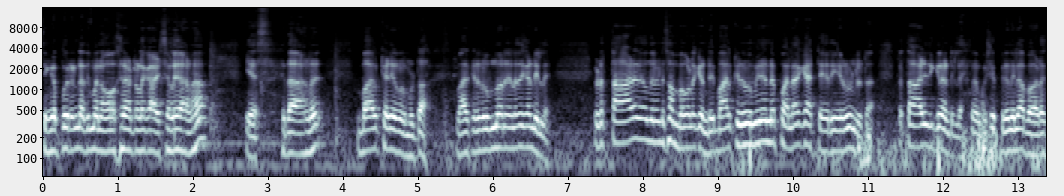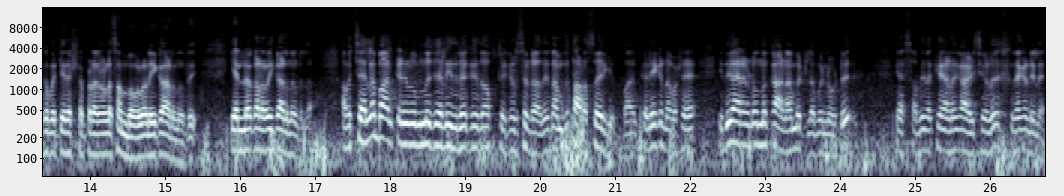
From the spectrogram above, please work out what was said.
സിംഗപ്പൂരിന്റെ അതിമനോഹരമായിട്ടുള്ള കാഴ്ചകൾ കാണാം. യെസ് ഇതാണ് ബാൽക്കണി റൂം കേട്ടോ. ബാൽക്കണി റൂം എന്ന് പറഞ്ഞാൽ ഇത് കണ്ടില്ലേ? ഇവിടെ താഴെ ഒന്ന് രണ്ട് സംഭവങ്ങളൊക്കെ ഉണ്ട്. ബാൽക്കണി റൂമിന് തന്നെ പല കാറ്റഗറികളും ഉണ്ട് കേട്ടോ ഇപ്പോൾ താഴെ ഇരിക്കുന്നുണ്ടല്ലേ നമുക്ക് ഷിപ്പിന് എന്തെങ്കിലും അപകടമൊക്കെ പറ്റി രക്ഷപ്പെടാനുള്ള സംഭവങ്ങളാണ് ഈ കാണുന്നത്. യെല്ലോ കളറിൽ കാണുന്നുണ്ടല്ലോ. അപ്പോൾ ചില ബാൽക്കണി റൂം എന്ന് വെച്ചാൽ ഇതിനൊക്കെ ഇത് ഒബ്സ്റ്റക്കിൾസ് ഉണ്ട്. അത് നമുക്ക് തടസ്സമായിരിക്കും. ബാൽക്കണിയൊക്കെ ഉണ്ട്. പക്ഷേ ഇത് കാരണം കൊണ്ടൊന്നും കാണാൻ പറ്റില്ല മുന്നോട്ട്. യെസ് അപ്പോൾ ഇതൊക്കെയാണ് കാഴ്ചകൾ. ഇതൊക്കെ കണ്ടില്ലേ?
